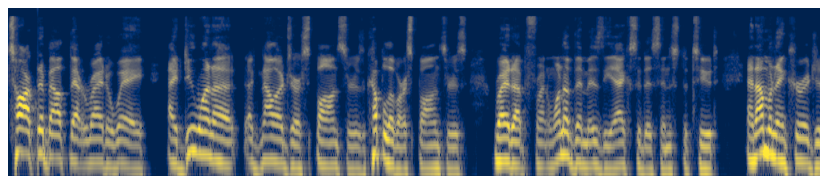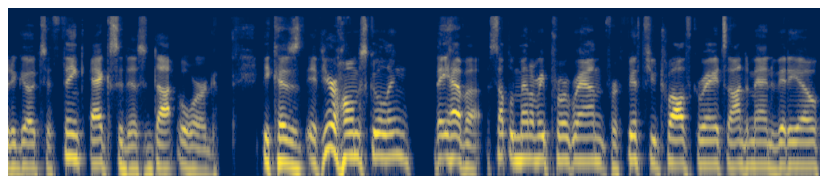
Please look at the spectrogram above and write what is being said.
talk about that right away. I do want to acknowledge our sponsors, a couple of our sponsors right up front. One of them is the Exodus Institute, and I'm going to encourage you to go to thinkexodus.org because if you're homeschooling, they have a supplementary program for 5th through 12th grades on-demand video.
